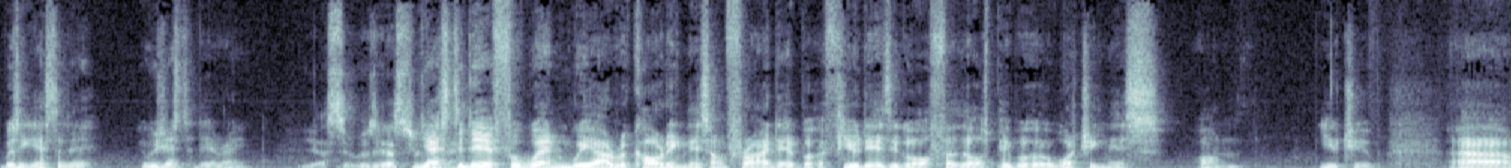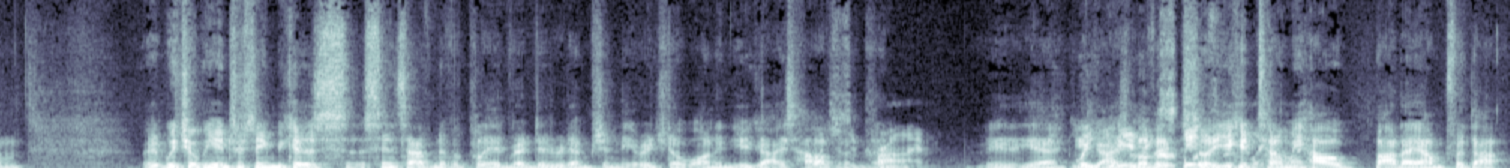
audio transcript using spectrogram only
Was it yesterday? It was yesterday, right? Yes, it was yesterday. Yesterday for when we are recording this on Friday, but a few days ago for those people who are watching this on YouTube. Um, which will be interesting because since I've never played Red Dead Redemption, the original one, and you guys have, Which is a and, and crime. uh, yeah, you Wait, guys we love it. So you can tell me how bad I am for that.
